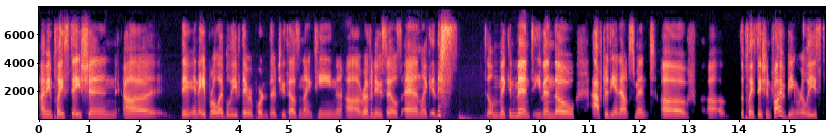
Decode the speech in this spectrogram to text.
I mean, PlayStation. Uh, they in April, I believe, they reported their 2019 uh, revenue sales, and like they're still making mint, even though after the announcement of uh, the PlayStation 5 being released,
